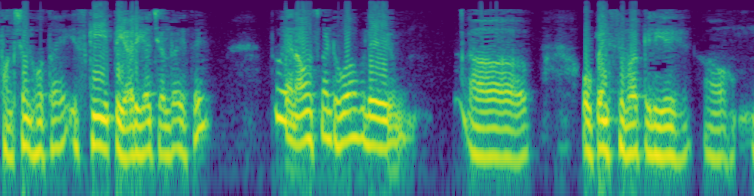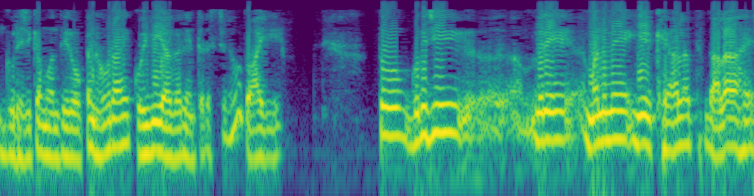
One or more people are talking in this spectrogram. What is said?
फ़ंक्शन होता है, इसकी तैयारियाँ चल रहे थे। तो अनाउंसमेंट हुआ, बोले ओपन सेवा के लिए गुरु जी का मंदिर ओपन हो रहा है, कोई भी अगर इंटरेस्टेड हो तो आइए। तो गुरु जी मेरे मन में ये ख्याल डाला है,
